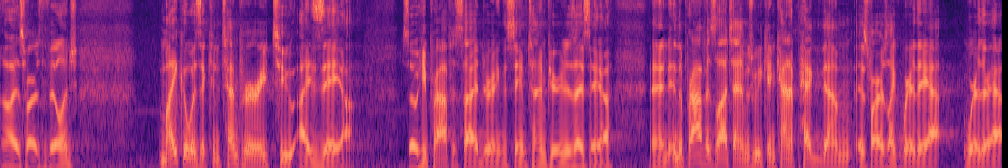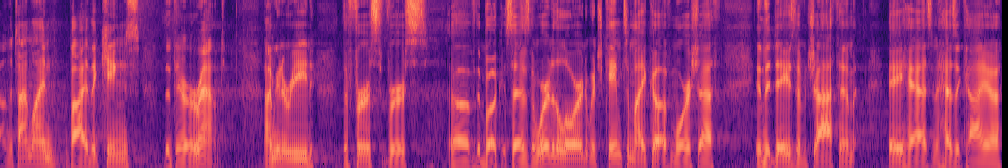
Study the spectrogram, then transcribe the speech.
uh, as far as the village. Micah was a contemporary to Isaiah. So he prophesied during the same time period as Isaiah. And in the prophets, a lot of times we can kind of peg them as far as like where they at, where they're at on the timeline by the kings that they're around. I'm going to read the first verse of the book. It says, The word of the Lord, which came to Micah of Moresheth in the days of Jotham, Ahaz, and Hezekiah,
